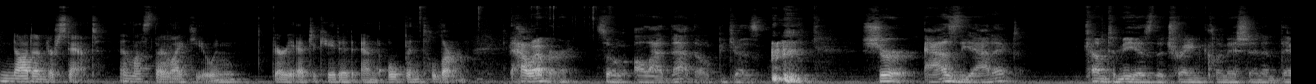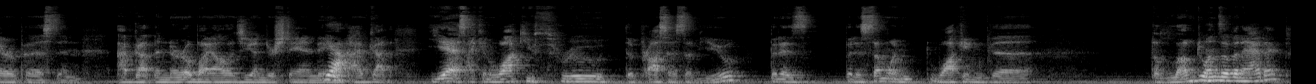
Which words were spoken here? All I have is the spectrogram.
not understand unless they're like you and very educated and open to learn. However, so I'll add that though, because sure, as the addict, come to me as the trained clinician and therapist, and I've got the neurobiology understanding. Yeah. I've got, yes, I can walk you through the process of you, but as but as someone walking the the loved ones of an addict,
